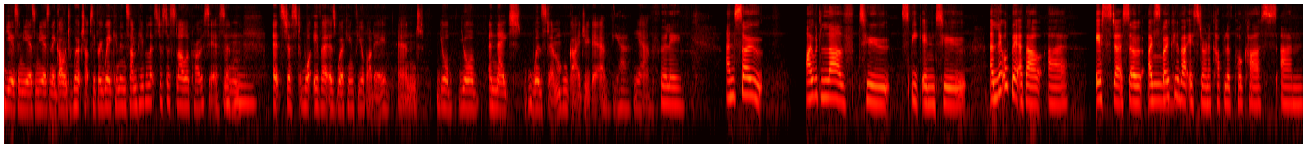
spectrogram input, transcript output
years and years and years and they're going to workshops every week. And then some people, it's just a slower process and it's just whatever is working for your body and your your innate wisdom will guide you there. Yeah. Yeah. Fully. And so I would love to speak into a little bit about uh, ISTA. So I've spoken about ISTA on a couple of podcasts. Um,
